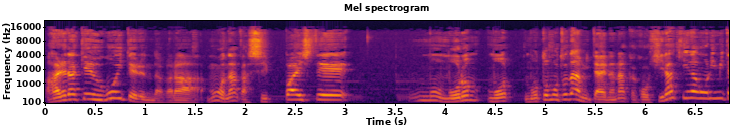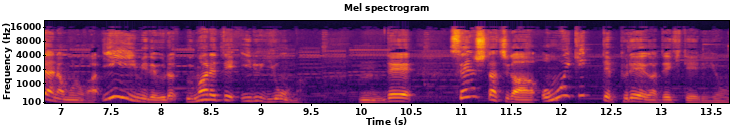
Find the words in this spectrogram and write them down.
あれだけ動いてるんだからもうなんか失敗してもうもろももともとだみたいななんかこう開き直りみたいなものがいい意味で生まれているような、うん、で選手たちが思い切ってプレーができているような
